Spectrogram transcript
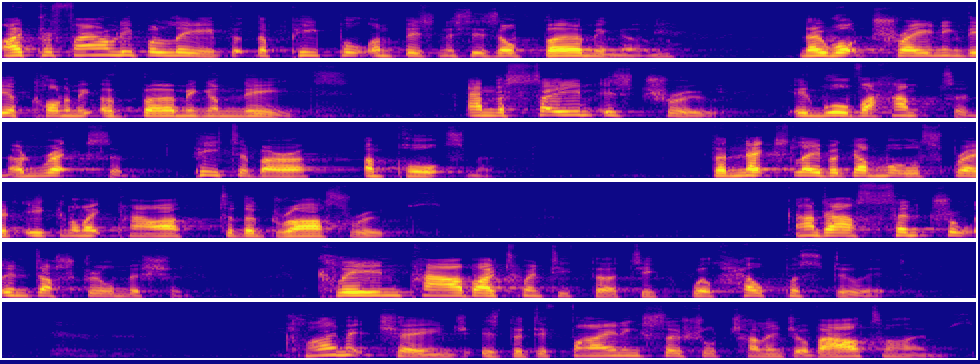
I profoundly believe that the people and businesses of Birmingham know what training the economy of Birmingham needs. And the same is true in Wolverhampton and Wrexham, Peterborough and Portsmouth. The next Labour government will spread economic power to the grassroots. And our central industrial mission Clean power by 2030 will help us do it. Climate change is the defining social challenge of our times.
